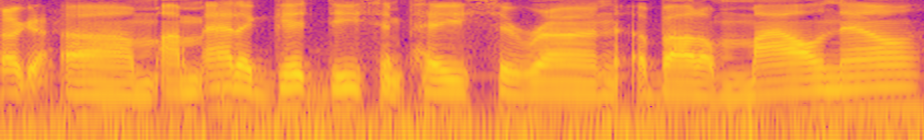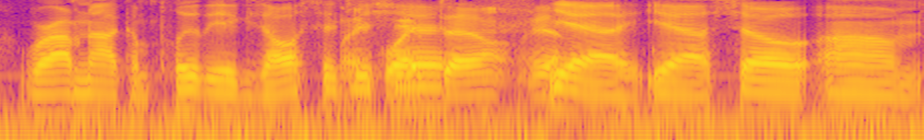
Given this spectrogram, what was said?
Okay, Um, I'm at a good, decent pace to run about a mile now, where I'm not completely exhausted like just wiped yet. out. Yeah. Yeah, yeah. So um,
